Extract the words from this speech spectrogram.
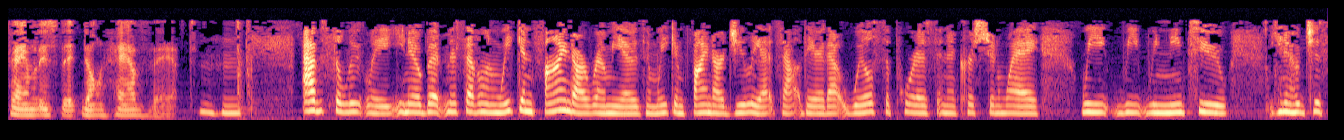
families that don't have that. Mm-hmm. Absolutely. You know, but Miss Evelyn, we can find our Romeos and we can find our Juliets out there that will support us in a Christian way. We we we need to, you know, just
